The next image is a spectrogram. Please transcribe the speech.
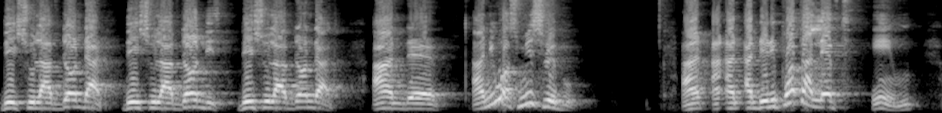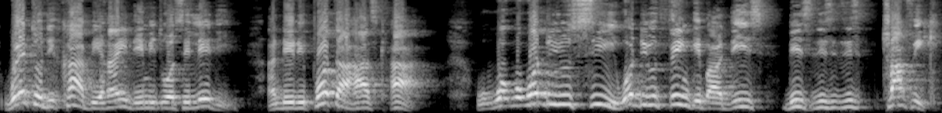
They should have done that. They should have done this. They should have done that. And uh, and he was miserable. And, and, and the reporter left him, went to the car behind him. It was a lady. And the reporter asked her, what, what do you see? What do you think about this, this, this, this traffic?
